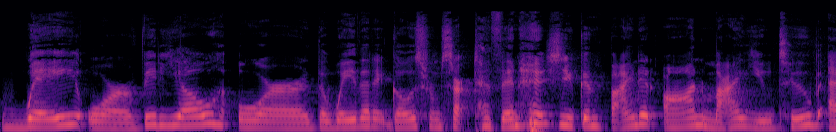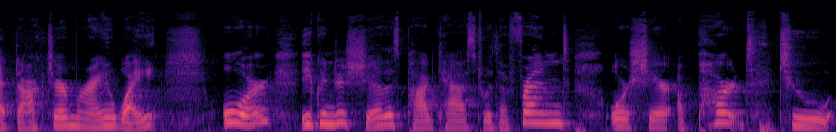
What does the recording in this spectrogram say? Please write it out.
way or video or the way that it goes from start to finish, you can find it on my YouTube at Dr. Mariah White. Or you can just share this podcast with a friend or share a part to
